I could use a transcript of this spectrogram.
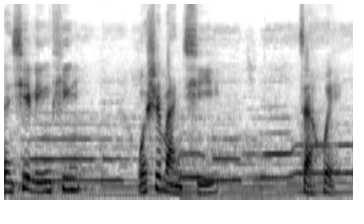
感谢聆听，我是晚琪，再会。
